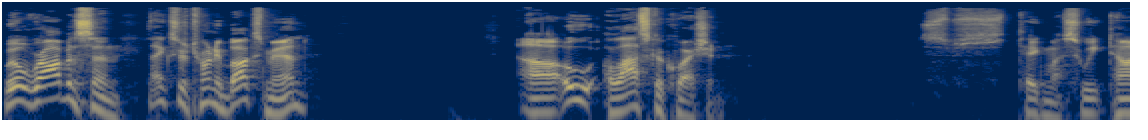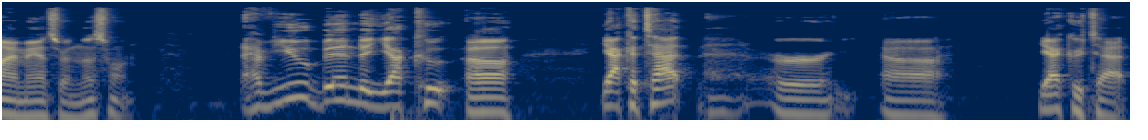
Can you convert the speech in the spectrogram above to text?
Will Robinson, thanks for twenty bucks, man. Uh, oh, Alaska question. Take my sweet time answering this one. Have you been to Yaku uh, Yakutat or uh, Yakutat?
